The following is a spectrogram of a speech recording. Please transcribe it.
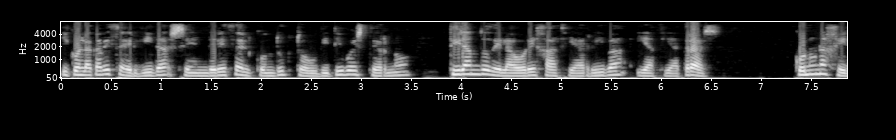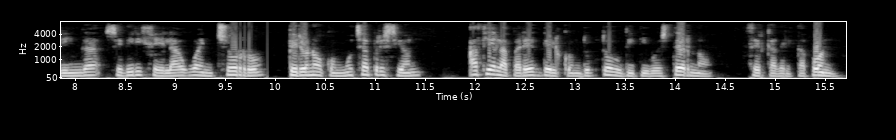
y con la cabeza erguida se endereza el conducto auditivo externo tirando de la oreja hacia arriba y hacia atrás. Con una jeringa se dirige el agua en chorro, pero no con mucha presión, hacia la pared del conducto auditivo externo, cerca del tapón.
